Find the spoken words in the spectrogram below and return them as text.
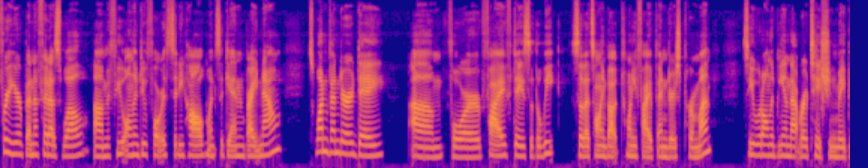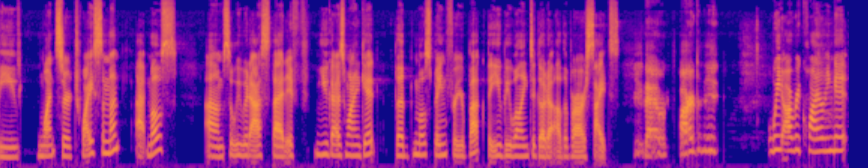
for your benefit as well. Um, if you only do Fort Worth City Hall, once again, right now, it's one vendor a day um, for five days of the week. So that's only about 25 vendors per month. So you would only be in that rotation maybe once or twice a month at most. Um, so we would ask that if you guys want to get the most bang for your buck, that you be willing to go to other of our sites. That we are requiring it.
